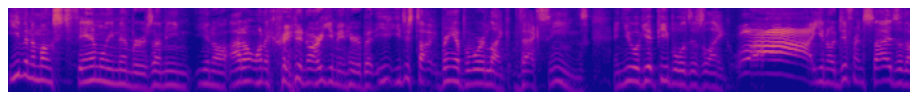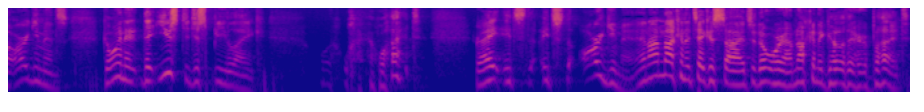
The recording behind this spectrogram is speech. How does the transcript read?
even amongst family members, I mean, you know, I don't want to create an argument here, but you, you just talk, bring up a word like vaccines, and you will get people just like, wow, you know, different sides of the arguments going at, that used to just be like, what? Right? It's, it's the argument. And I'm not going to take a side, so don't worry, I'm not going to go there, but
